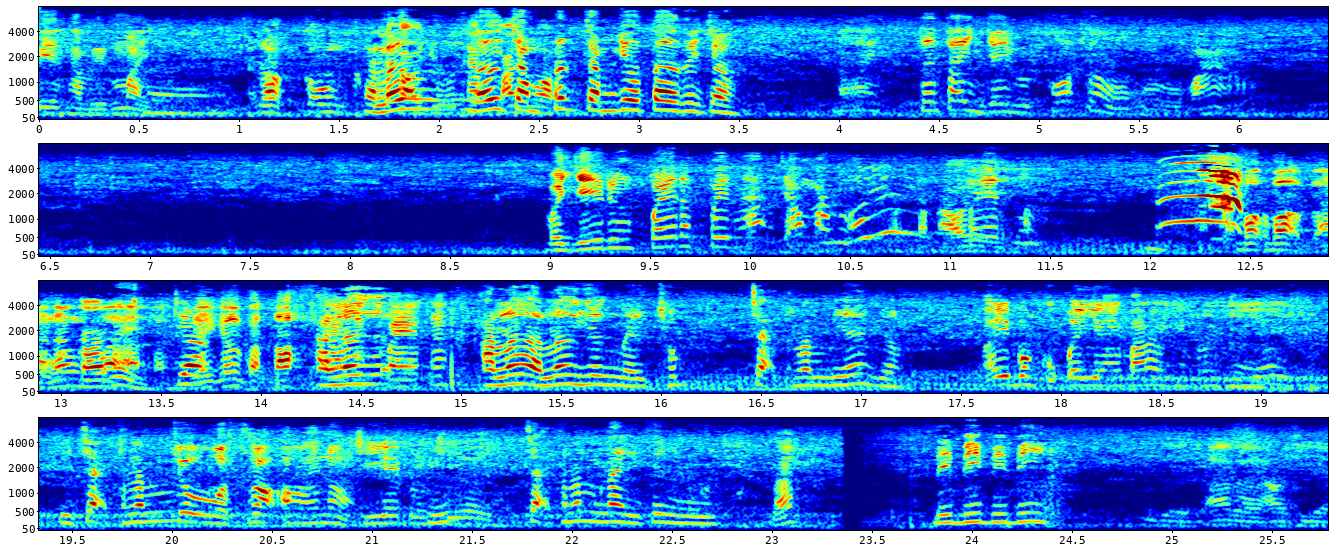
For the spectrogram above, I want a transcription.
វាថាវាមិនដល់កូនឥឡូវលើចាំព្រឹកចាំយកទៅទៅចុះតែតែនិយាយមួយគាត់ទៅវ៉ាវ បើនិយាយរឿងពេទ្យពេទ្យណាចាំបានលុយពេទ្យបបអាហ្នឹងគេក៏ដោះពេទ្យឥឡូវឥឡូវយើងនៅឈប់ចាក់ថ្នាំវាចុះអីបងគប់បីយ៉ាងបានខ្ញុំនឹងជាគេចាក់ថ្នាំចូលស្រកអស់ហើយនោះជាព្រោះជាចាក់ថ្នាំណាទៅនេះបាទប៊ីប៊ីប៊ីប៊ីអើឲ្យជា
